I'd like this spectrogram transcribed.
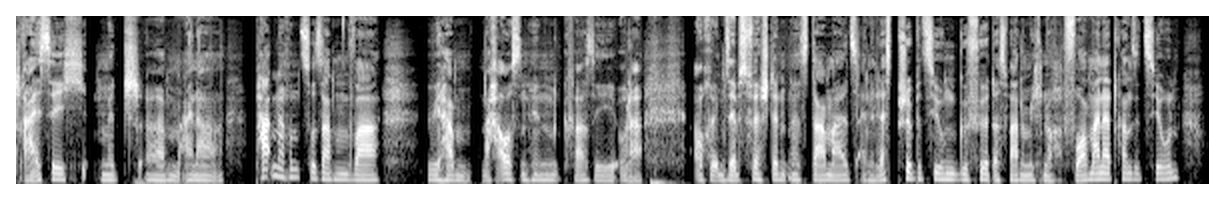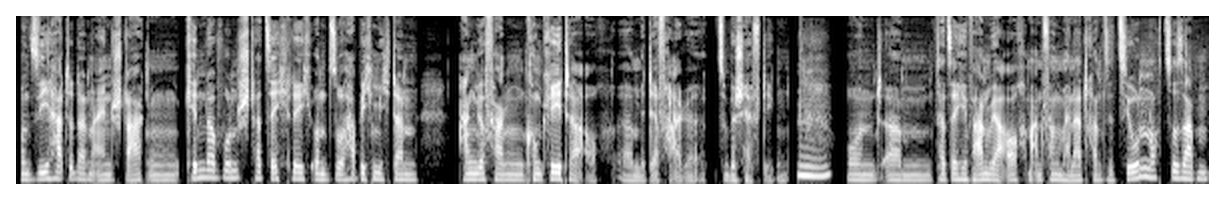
30 mit ähm, einer Partnerin zusammen war. Wir haben nach außen hin quasi oder auch im Selbstverständnis damals eine lesbische Beziehung geführt. Das war nämlich noch vor meiner Transition. Und sie hatte dann einen starken Kinderwunsch tatsächlich. Und so habe ich mich dann angefangen, konkreter auch äh, mit der Frage zu beschäftigen. Mhm. Und ähm, tatsächlich waren wir auch am Anfang meiner Transition noch zusammen.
